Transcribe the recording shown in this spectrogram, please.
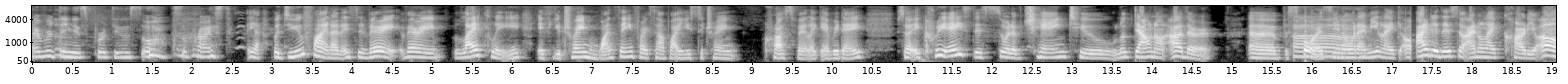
Everything is protein. So surprised. Yeah, but do you find that it's very, very likely if you train one thing? For example, I used to train CrossFit like every day, so it creates this sort of chain to look down on other uh sports. you know what I mean? Like, oh, I did this, so I don't like cardio. Oh,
